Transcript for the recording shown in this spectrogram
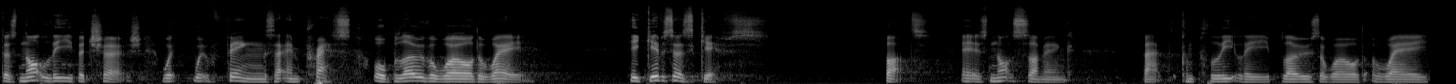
does not leave a church with, with things that impress or blow the world away. He gives us gifts, but it is not something that completely blows the world away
